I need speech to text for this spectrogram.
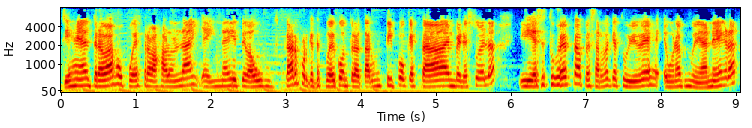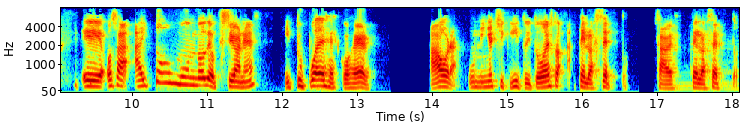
si es en el trabajo, puedes trabajar online y ahí nadie te va a buscar porque te puede contratar un tipo que está en Venezuela y ese es tu jefe a pesar de que tú vives en una comunidad negra, eh, o sea, hay todo un mundo de opciones y tú puedes escoger. Ahora, un niño chiquito y todo esto, te lo acepto, ¿sabes? Te lo acepto.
